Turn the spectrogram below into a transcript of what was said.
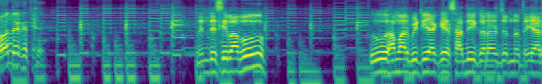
ও দেখেছে। বিন্দেশি বাবু তু আমার বিটিয়াকে শাদি করার জন্য তৈয়ার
